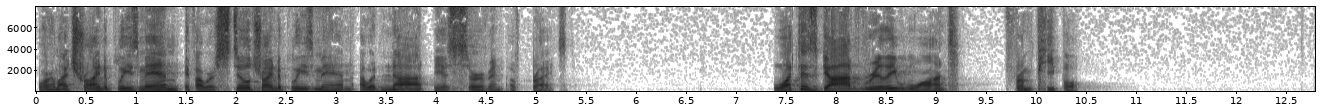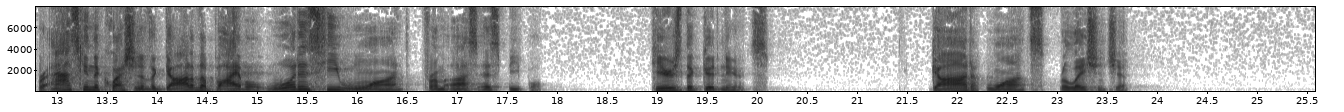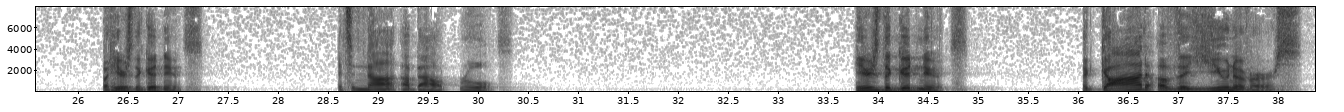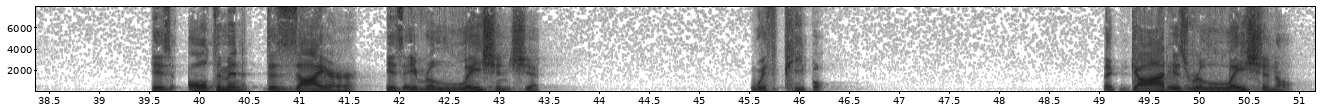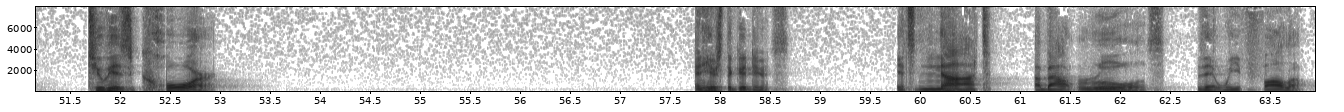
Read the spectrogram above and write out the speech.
Or am I trying to please man? If I were still trying to please man, I would not be a servant of Christ. What does God really want from people. For asking the question of the God of the Bible, what does he want from us as people? Here's the good news God wants relationship. But here's the good news it's not about rules. Here's the good news the God of the universe, his ultimate desire is a relationship with people. That God is relational to his core. And here's the good news it's not about rules that we follow.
